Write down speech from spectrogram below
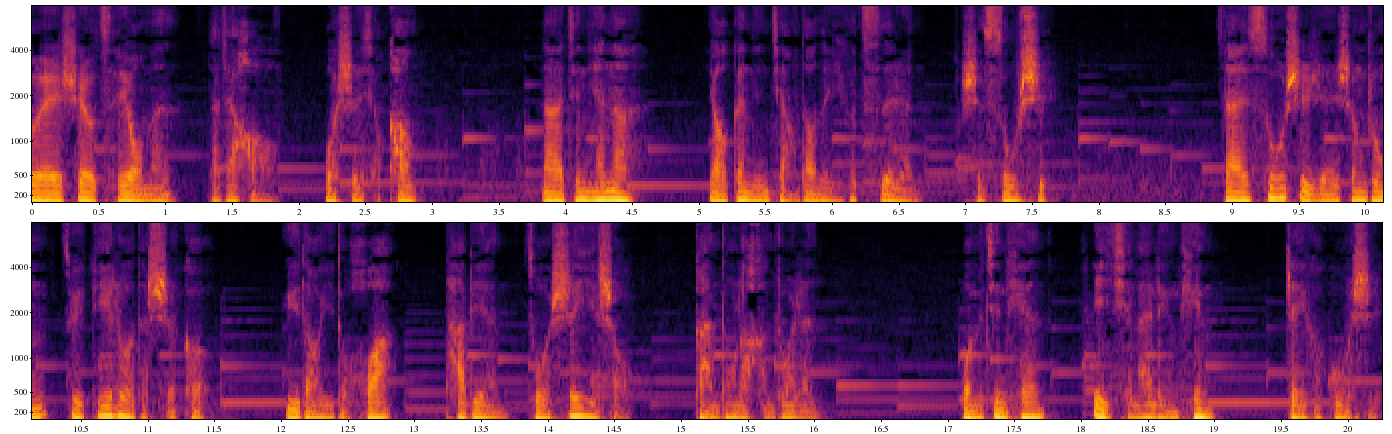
各位室友、词友们，大家好，我是小康。那今天呢，要跟您讲到的一个词人是苏轼。在苏轼人生中最低落的时刻，遇到一朵花，他便作诗一首，感动了很多人。我们今天一起来聆听这个故事。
